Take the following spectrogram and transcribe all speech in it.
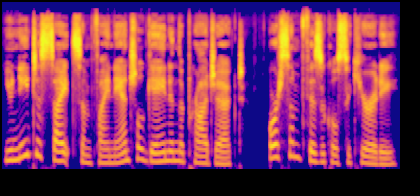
you need to cite some financial gain in the project or some physical security.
